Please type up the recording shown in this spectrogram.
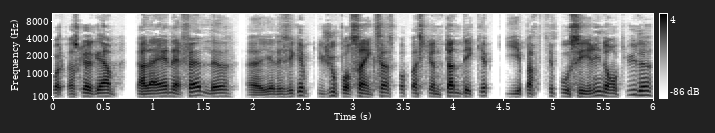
Oui, parce que regarde, dans la NFL, euh, il y a des équipes qui jouent pour 500. C'est pas parce qu'il y a une tonne d'équipes qui participent aux séries non plus, là,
